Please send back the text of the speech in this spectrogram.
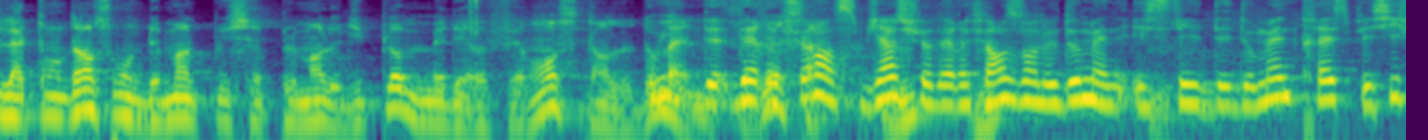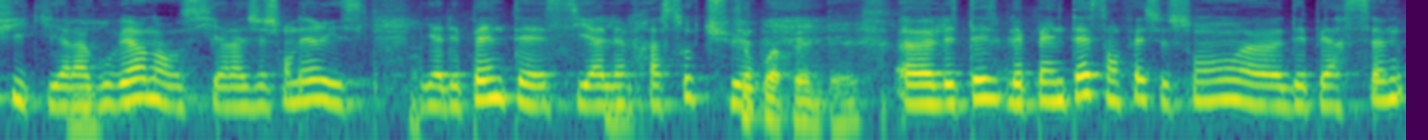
la tendance où on demande plus simplement le diplôme, mais des références dans le domaine. Oui, des, références, bien hmm. sûr, des références dans le domaine. Et c'est des domaines très spécifiques. Il y a la hmm. gouvernance, il y a la gestion des risques, il y a les pentests, il y a l'infrastructure. C'est quoi pentests euh, les, les pentests, en fait, ce sont euh, des personnes,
